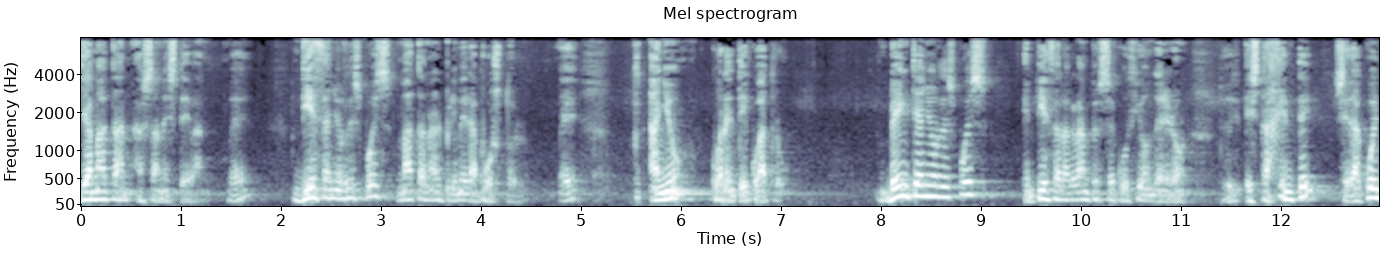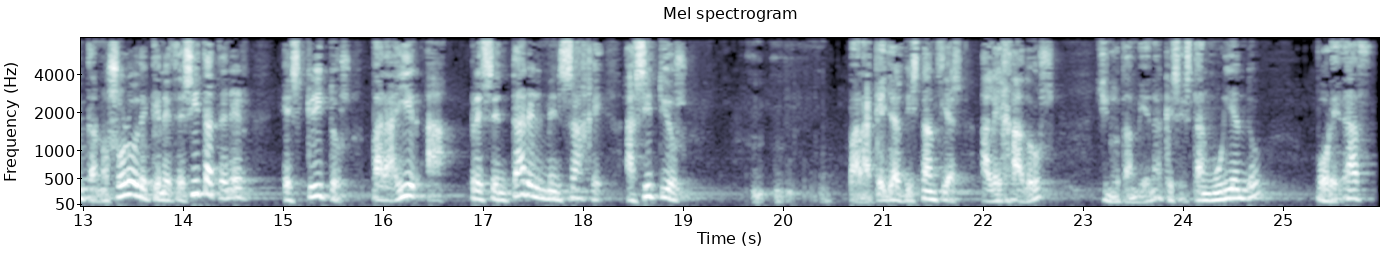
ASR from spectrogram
ya matan a San Esteban. Diez años después matan al primer apóstol. Año 44. Veinte años después empieza la gran persecución de Nerón. esta gente se da cuenta no solo de que necesita tener escritos para ir a presentar el mensaje a sitios mm, para aquellas distancias alejados, sino también a que se están muriendo por edad.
